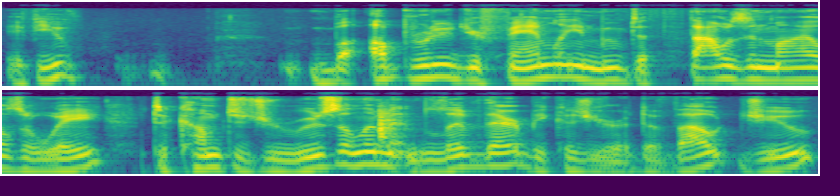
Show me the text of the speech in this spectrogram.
If you've uprooted your family and moved a thousand miles away to come to Jerusalem and live there because you're a devout Jew,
